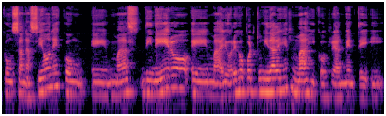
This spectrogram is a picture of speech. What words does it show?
con sanaciones, con más dinero, mayores oportunidades, es mágico realmente y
